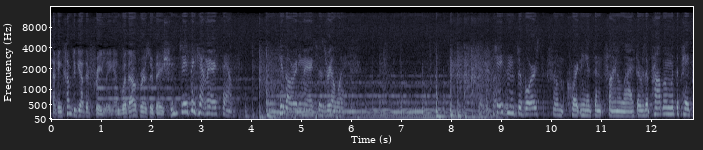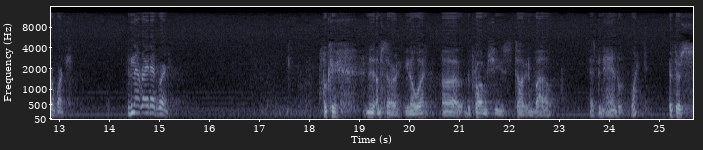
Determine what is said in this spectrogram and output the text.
having come together freely and without reservation, Jason can't marry Sam. He's already married to his real wife. Jason's divorce from Courtney isn't finalized. There was a problem with the paperwork. Isn't that right, Edward? Okay, I'm sorry. You know what? Uh, the problem she's talking about has been handled. What? if there's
